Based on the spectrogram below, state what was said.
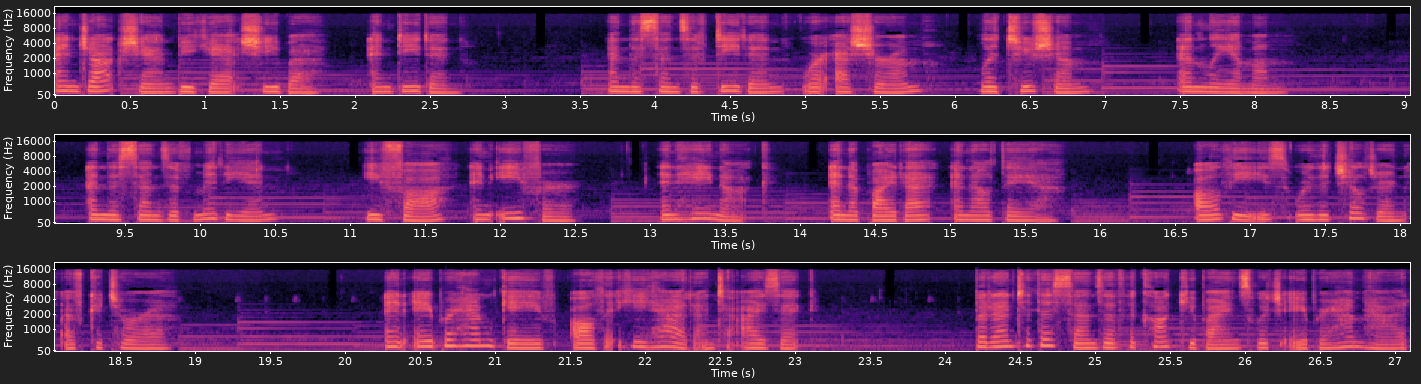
And Jokshan begat Sheba and Dedan. And the sons of Dedan were Asshurim, Letushim, and Leamim. And the sons of Midian, Ephah and Epher, and Hanoch, and Abida and Eldaah. All these were the children of Keturah. And Abraham gave all that he had unto Isaac. But unto the sons of the concubines which Abraham had,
